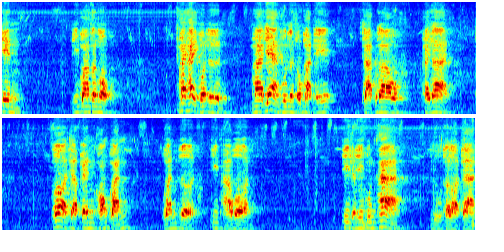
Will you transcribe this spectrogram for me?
กิน มีความสงบ ไม่ให้คนอื่น มาแย่งคุณสมบัตินี้ จากเรา ใครได้ ก็จะเป็นของขวัญวันเกิดที่ถาวร ที่จะมีคุณค่าอยู่ตลอดกาล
